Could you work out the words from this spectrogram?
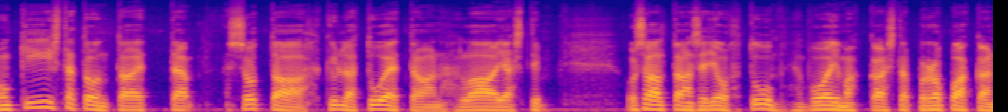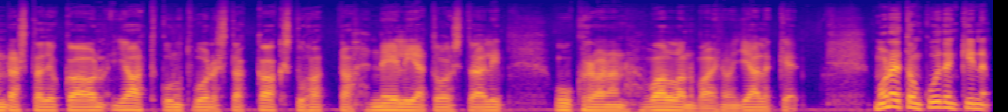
On kiistatonta, että sotaa kyllä tuetaan laajasti. Osaltaan se johtuu voimakkaasta propagandasta, joka on jatkunut vuodesta 2014 eli Ukrainan vallanvaihdon jälkeen. Monet on kuitenkin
